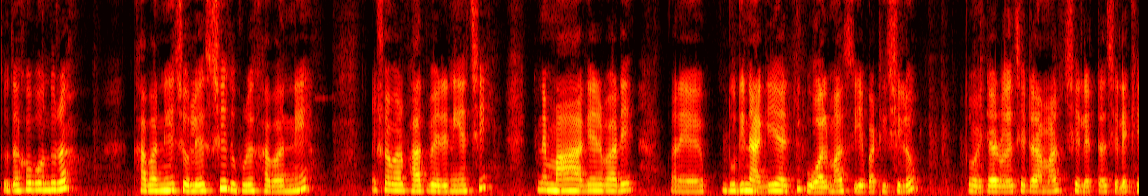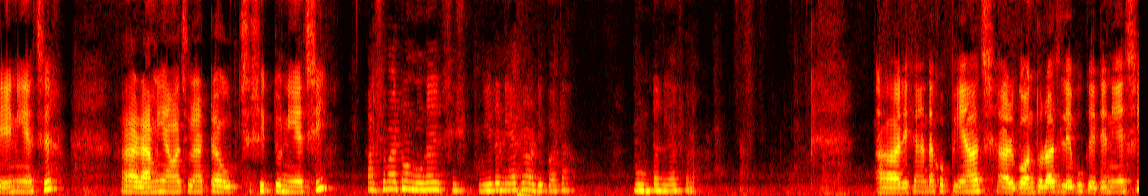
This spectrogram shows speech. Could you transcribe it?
তো দেখো বন্ধুরা খাবার নিয়ে চলে এসেছি দুপুরে খাবার নিয়ে। সবার ভাত বেড়ে নিয়েছি। এখানে মা আগের বারে মানে দুদিন আগে আর কি বোয়াল মাছ দিয়ে পাঠিয়েছিল। তো এটা রয়েছে এটা আমার ছেলেরটা ছেলে খেয়ে নিয়েছে। আর আমি আমার জন্য একটা উচ্ছে সিদ্ধ নিয়েছি। আর সময় একটু নুনের ইয়েটা নিয়ে আসো না ডিব্বাটা। নুনটা নিয়ে আসো না। আর এখানে দেখো পেঁয়াজ আর গন্ধরাজ লেবু কেটে নিয়েছি।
